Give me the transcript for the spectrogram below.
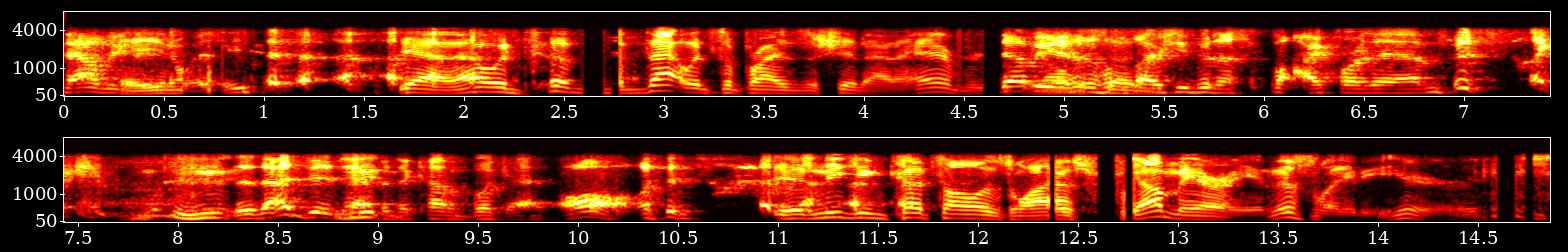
That'll be Hey, you know-. Yeah, that would that would surprise the shit out of everyone. That'll be the a whole time she's been a spy for them. It's like that didn't happen in the comic book at all. Yeah, Negan cuts all his wives. I'm marrying this lady here. It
